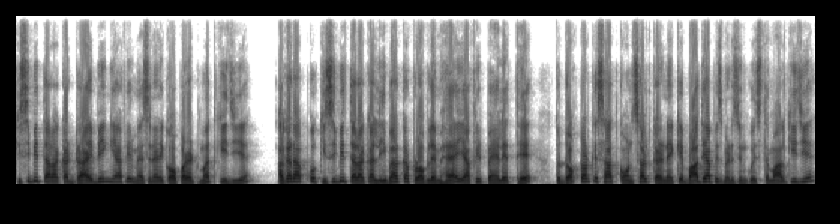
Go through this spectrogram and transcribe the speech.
किसी भी तरह का ड्राइविंग या फिर मशीनरी को ऑपरेट मत कीजिए। अगर आपको किसी भी तरह का लीवर का प्रॉब्लम है या फिर पहले थे तो डॉक्टर के साथ कंसल्ट करने के बाद ही आप इस मेडिसिन को इस्तेमाल कीजिए।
